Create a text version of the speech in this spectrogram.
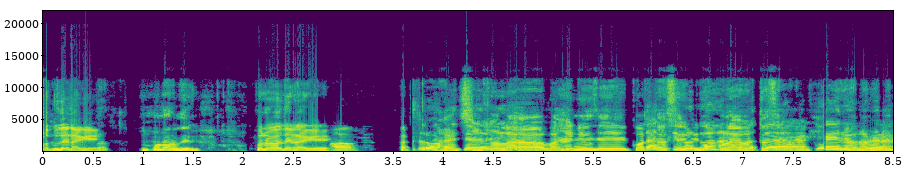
কতদিন আগে পনেরো দিন পনেরো দিন আগে আইন শৃঙ্খলা বাহিনী যে করতেছে প্রয়োগ করতেছে জনগণের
